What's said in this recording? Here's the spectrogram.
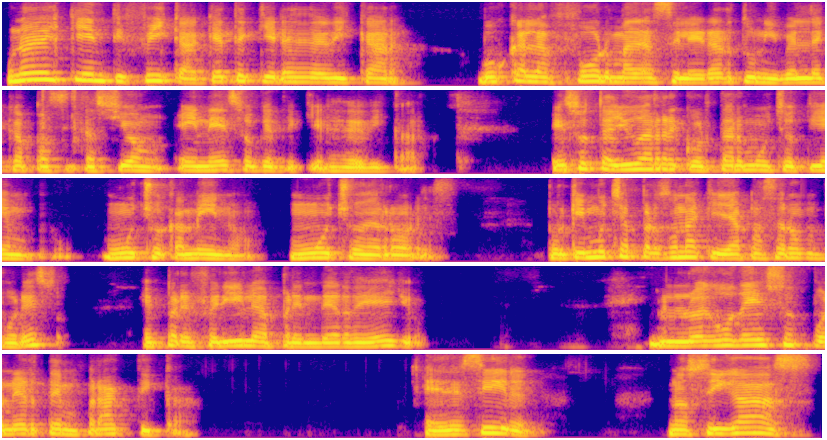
una vez que identifica qué te quieres dedicar, busca la forma de acelerar tu nivel de capacitación en eso que te quieres dedicar. Eso te ayuda a recortar mucho tiempo, mucho camino, muchos errores, porque hay muchas personas que ya pasaron por eso. Es preferible aprender de ello. Luego de eso es ponerte en práctica. Es decir, no sigas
